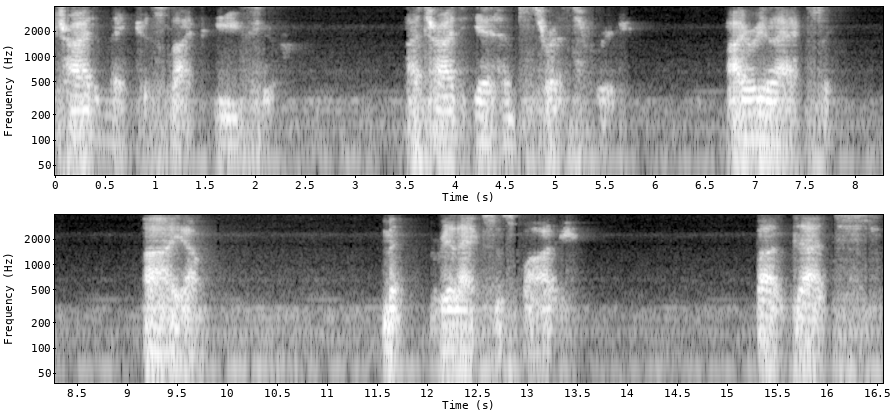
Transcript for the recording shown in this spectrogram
try to make his life easier. I try to get him stress free. I relax him. I um, relax his body. But that's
